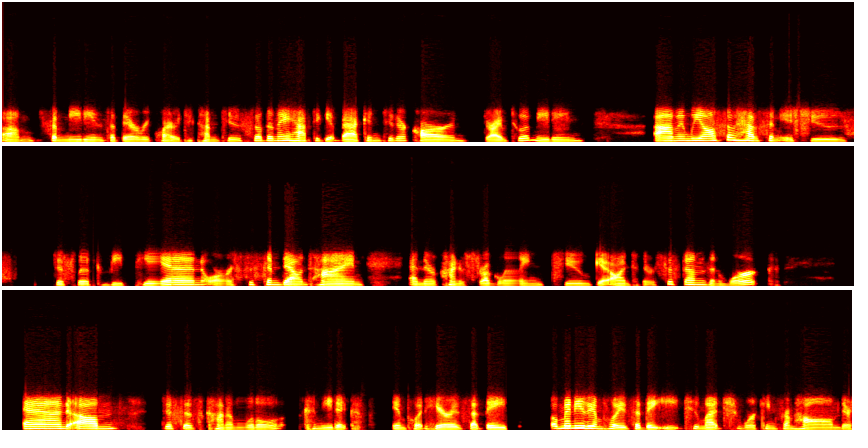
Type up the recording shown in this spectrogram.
um, some meetings that they're required to come to. So then they have to get back into their car and drive to a meeting. Um, and we also have some issues just with VPN or system downtime, and they're kind of struggling to get onto their systems and work. And um, just as kind of little comedic input here is that they Oh, many of the employees said they eat too much working from home they're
